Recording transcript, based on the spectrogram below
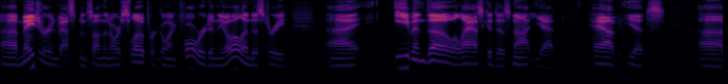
Uh, major investments on the North Slope are going forward in the oil industry, uh, even though Alaska does not yet have its uh,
